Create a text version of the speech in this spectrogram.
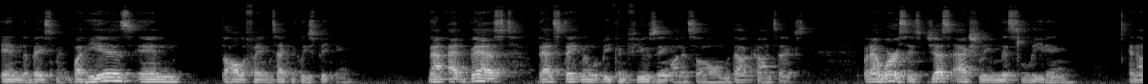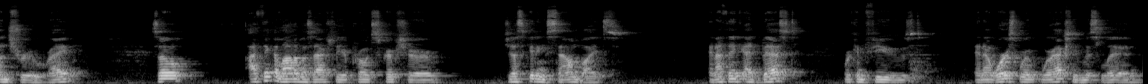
in the basement. But he is in the Hall of Fame, technically speaking. Now, at best, that statement would be confusing on its own without context. But at worst, it's just actually misleading and untrue, right? So I think a lot of us actually approach scripture just getting sound bites. And I think at best, we're confused. And at worst, we're, we're actually misled.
